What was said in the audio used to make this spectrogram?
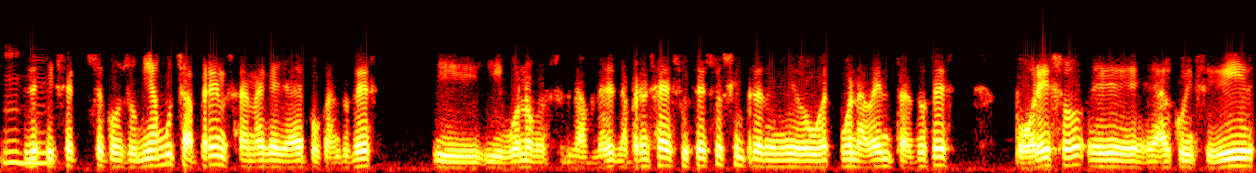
Es decir, se, consumía mucha prensa en aquella época. Entonces, y, bueno, pues la, prensa de sucesos siempre ha tenido buena venta. Entonces, por eso, eh, al coincidir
